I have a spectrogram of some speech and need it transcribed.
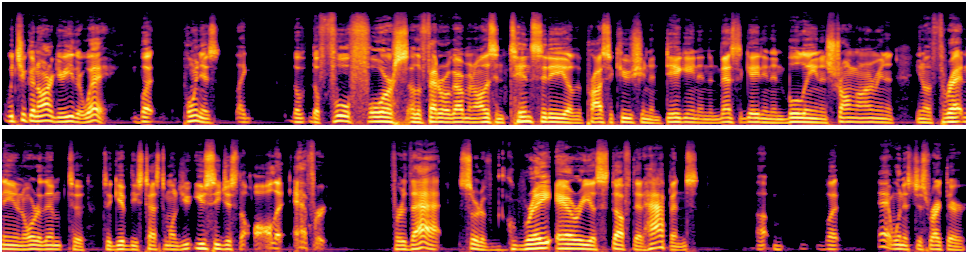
which you can argue either way, but point is like the the full force of the federal government, all this intensity of the prosecution and digging and investigating and bullying and strong arming and you know threatening in order them to to give these testimonies. You you see just the, all the effort for that sort of gray area stuff that happens, uh, but and when it's just right there,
